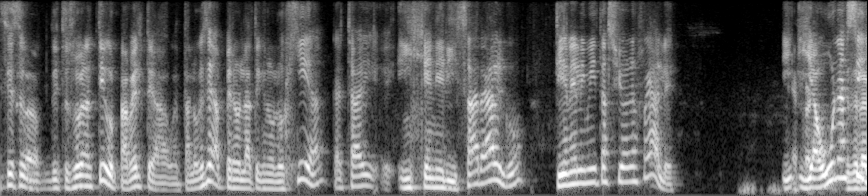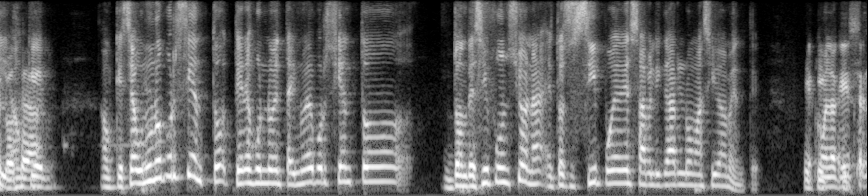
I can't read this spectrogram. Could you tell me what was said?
Si es dicho súper antiguo, el papel te va a aguantar lo que sea, pero la tecnología, ¿cachai? Ingenierizar algo tiene limitaciones reales. Y, y aún así, aunque, aunque sea un 1%, tienes un 99% donde sí funciona, entonces sí puedes aplicarlo masivamente. Es como lo que dicen.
